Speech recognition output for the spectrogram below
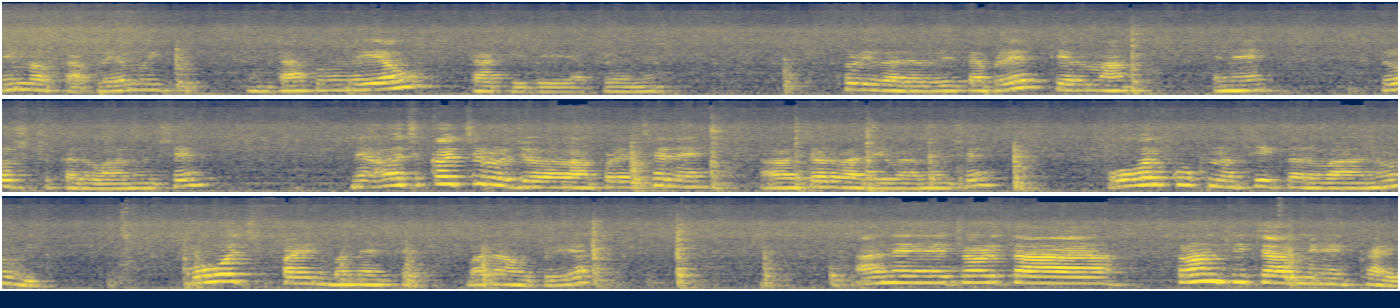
નિમક આપણે મૂક્યું ઢાંકણું લઈ આવું, ઢાંકી દઈએ આપણે એને. થોડી વાર રીતે આપણે તેલમાં એને રોસ્ટ કરવાનું છે. ને અચકચરું જ આપણે છે ને ચડવા દેવાનું છે. ઓવરકુક નથી કરવાનું. બહુ જ ફાઇન બને છે. બનાવજો યાર. આને ચડતા ત્રણથી ચાર મિનિટ થાય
